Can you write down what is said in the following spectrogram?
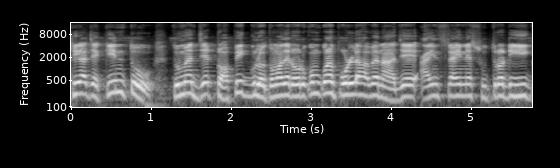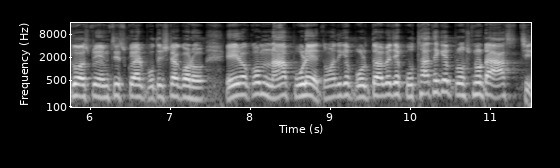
ঠিক আছে, কিন্তু তুমি যে টপিকগুলো তোমাদের ওরকম করে পড়লে হবে না যে আইনস্টাইনের সূত্রটি ইকোয়াস টু এমসি স্কোয়ার প্রতিষ্ঠা করো, এইরকম না পড়ে তোমাদেরকে পড়তে হবে যে কোথা থেকে প্রশ্নটা আসছে,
